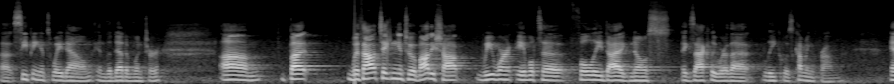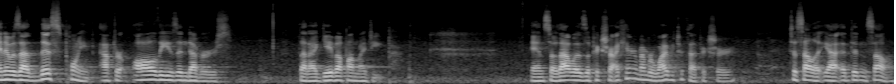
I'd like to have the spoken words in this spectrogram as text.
uh, seeping its way down in the dead of winter. Um, but without taking it to a body shop, we weren't able to fully diagnose exactly where that leak was coming from. And it was at this point, after all these endeavors, that I gave up on my Jeep. And so that was a picture. I can't remember why we took that picture. To sell it, yeah, it didn't sell.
